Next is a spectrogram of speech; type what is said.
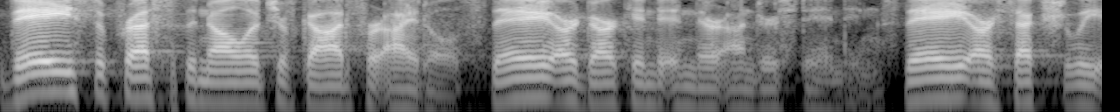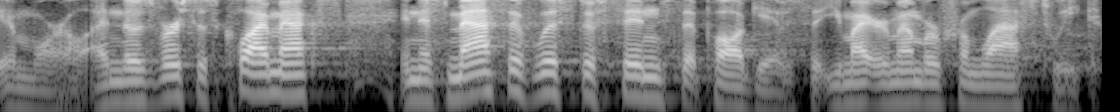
They suppress the knowledge of God for idols. They are darkened in their understandings. They are sexually immoral. And those verses climax in this massive list of sins that Paul gives that you might remember from last week.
